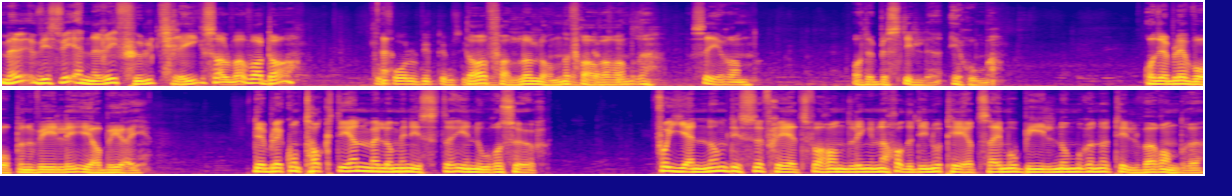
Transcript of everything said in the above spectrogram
Men hvis vi ender i full krig, Salva, hva da? Da faller landet fra hverandre, sier han, og det ble stille i rommet. Og det ble våpenhvile i Abyei. Det ble kontakt igjen mellom ministre i nord og sør. For gjennom disse fredsforhandlingene hadde de notert seg mobilnumrene til hverandre,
